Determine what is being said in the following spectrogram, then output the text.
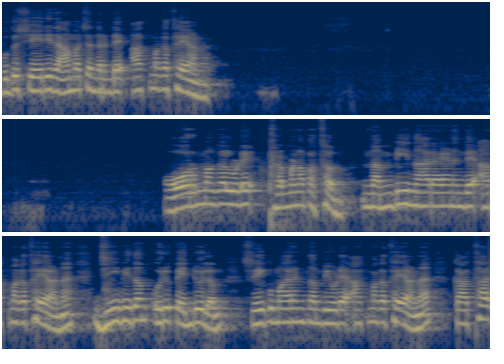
പുതുശ്ശേരി രാമചന്ദ്രന്റെ ആത്മകഥയാണ്. ഓർമ്മകളുടെ ഭ്രമണപഥം. നമ്പി നാരായണന്റെ ആത്മകഥയാണ്. ജീവിതം ഒരു പെൻഡുലം. ശ്രീകുമാരൻ തമ്പിയുടെ ആത്മകഥയാണ്. കഥ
